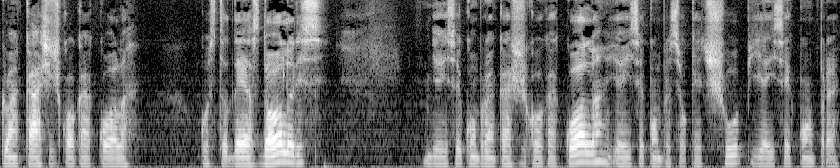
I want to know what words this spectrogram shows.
que uma caixa de Coca-Cola custa 10 dólares. E aí você compra uma caixa de Coca-Cola, e aí você compra seu ketchup, e aí você compra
